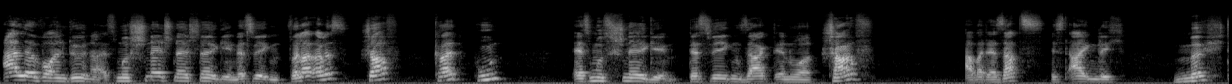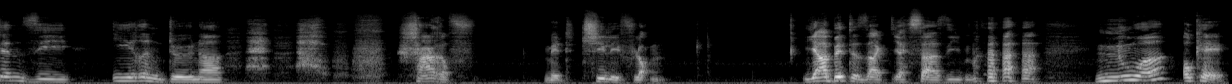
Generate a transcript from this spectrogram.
Alle wollen Döner. Es muss schnell, schnell, schnell gehen. Deswegen Salat alles? Scharf? Kalb? Huhn? Es muss schnell gehen. Deswegen sagt er nur scharf. Aber der Satz ist eigentlich, möchten Sie Ihren Döner scharf mit Chiliflocken? Ja, bitte, sagt Jessa 7. nur, okay,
